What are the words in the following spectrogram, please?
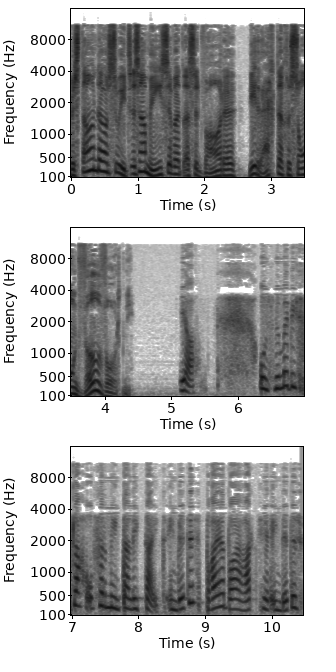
Bestaan daar so iets? Is daar mense wat as dit ware nie regtig gesond wil word nie? Ja, ons noem dit die slagoffermentaliteit en dit is baie baie hartseer en dit is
